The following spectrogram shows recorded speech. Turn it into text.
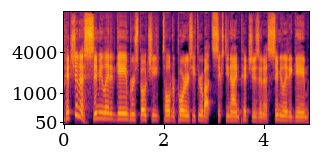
Pitched in a simulated game. Bruce Bochy told reporters he threw about 69 pitches in a simulated game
